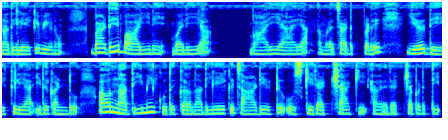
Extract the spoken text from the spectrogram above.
നദിയിലേക്ക് വീണു. ബഡേ ബായിനെ വലിയ ഭായിയായ നമ്മളെ ചടുപ്പട് യേ ദേക്കിലിയ ഇത് കണ്ടു. അവർ നദീമേ കുതുക്കർ നദിയിലേക്ക് ചാടിയിട്ട് ഉസ്കി രക്ഷാക്കി അവനെ രക്ഷപ്പെടുത്തി.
